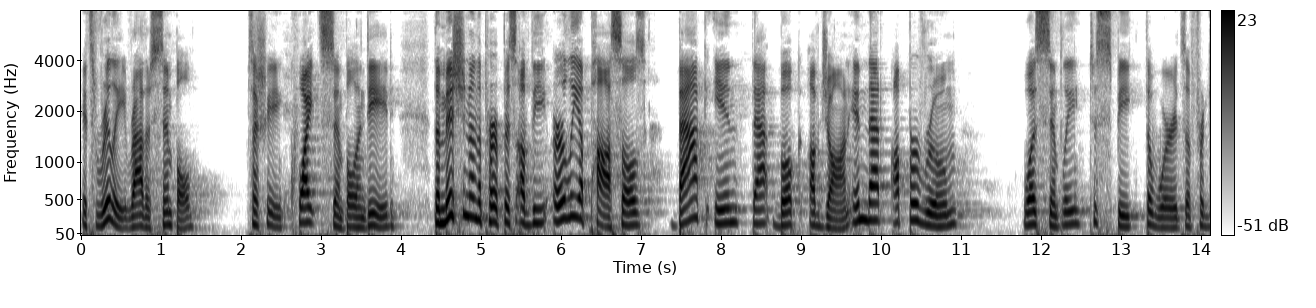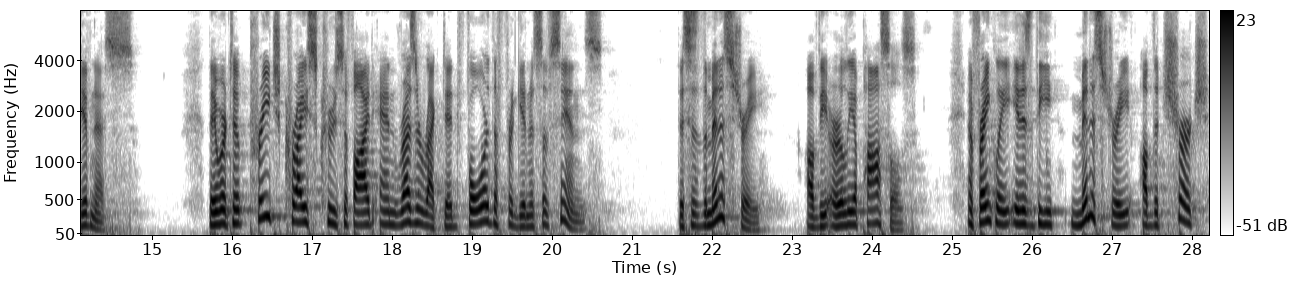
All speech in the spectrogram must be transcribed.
it's really rather simple. It's actually quite simple indeed. The mission and the purpose of the early apostles back in that book of John, in that upper room, was simply to speak the words of forgiveness. They were to preach Christ crucified and resurrected for the forgiveness of sins. This is the ministry of the early apostles. And frankly, it is the ministry of the church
